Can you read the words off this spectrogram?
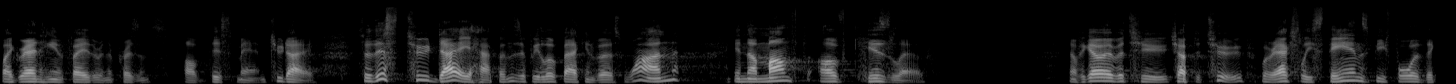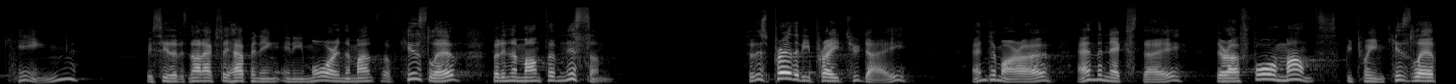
by granting him favor in the presence of this man. Today. So this today happens, if we look back in verse 1, in the month of Kislev. Now, if we go over to chapter 2, where he actually stands before the king, we see that it's not actually happening anymore in the month of Kislev, but in the month of Nisan. So, this prayer that he prayed today and tomorrow and the next day, there are four months between Kislev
